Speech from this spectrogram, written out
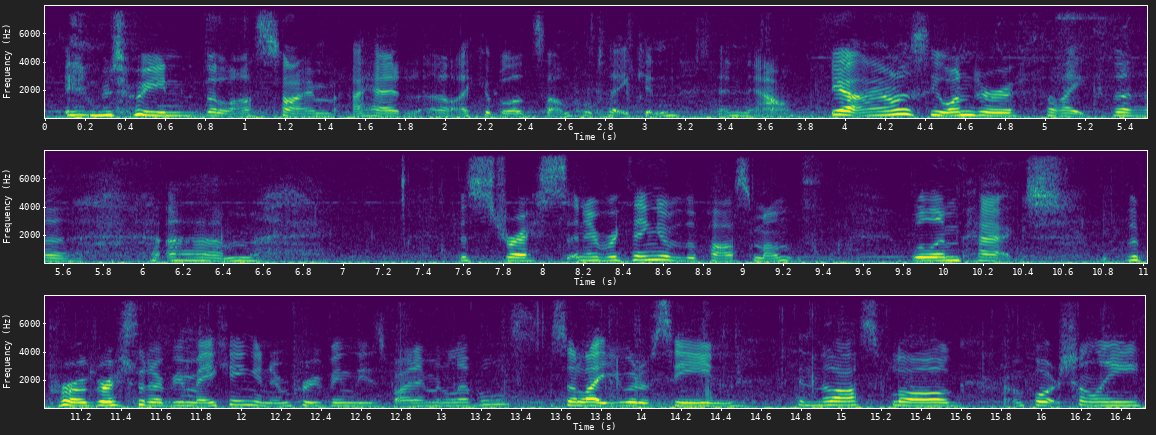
in between the last time I had uh, like a blood sample taken and now. Yeah, I honestly wonder if like the um, the stress and everything of the past month will impact the progress that I've been making in improving these vitamin levels. So like you would have seen in the last vlog, unfortunately,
